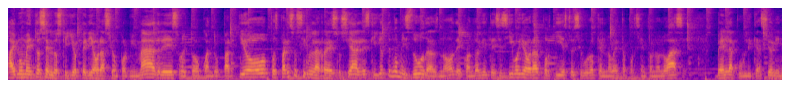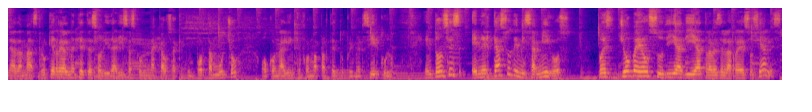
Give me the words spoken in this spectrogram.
hay momentos en los que yo pedía oración por mi madre, sobre todo cuando partió, pues para eso sirven las redes sociales, que yo tengo mis dudas, ¿no? De cuando alguien te dice, sí, voy a orar por ti, estoy seguro que el 90% no lo hace. Ven la publicación y nada más. Creo que realmente te solidarizas con una causa que te importa mucho o con alguien que forma parte de tu primer círculo. Entonces, en el caso de mis amigos, pues yo veo su día a día a través de las redes sociales.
